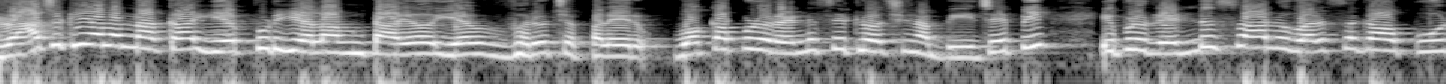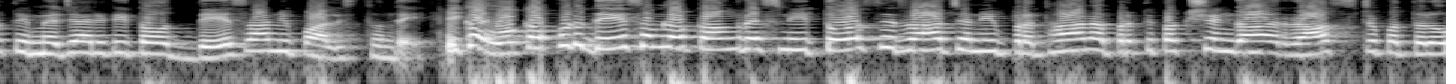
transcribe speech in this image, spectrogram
రాజకీయాలన్నాక ఎప్పుడు ఎలా ఉంటాయో ఎవ్వరూ చెప్పలేరు. ఒకప్పుడు రెండు సీట్లు వచ్చిన బీజేపీ ఇప్పుడు రెండు సార్లు వరుసగా పూర్తి మెజారిటీతో దేశాన్ని పాలిస్తుంది. ఇక ఒకప్పుడు దేశంలో కాంగ్రెస్ని తోసి రాజ్ అని ప్రధాన ప్రతిపక్షంగా రాష్ట్రపతులు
